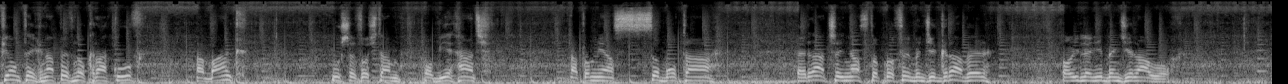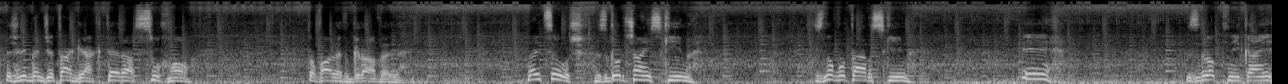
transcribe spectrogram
Piątek na pewno Kraków, a bank. Muszę coś tam objechać. Natomiast sobota raczej na 100% będzie gravel, o ile nie będzie lało. Jeżeli będzie tak jak teraz, sucho, to walę w gravel. No i cóż, z Gorczańskim, z Nowotarskim i z lotnikań,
